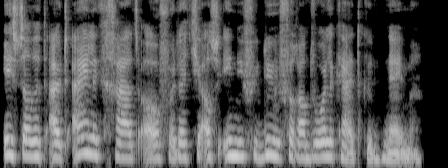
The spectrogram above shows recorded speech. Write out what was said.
is dat het uiteindelijk gaat over dat je als individu verantwoordelijkheid kunt nemen.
